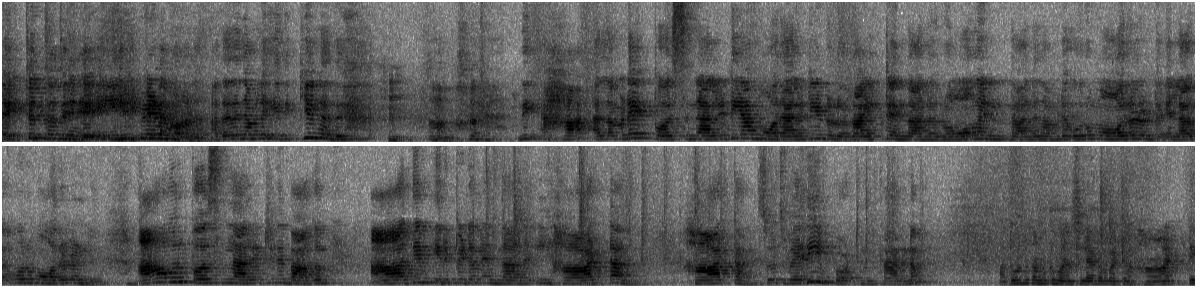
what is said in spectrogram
വ്യക്തിത്വത്തിന്റെ ഇരിപ്പിടമാണ്. അതായത് നമ്മൾ ഇരിക്കുന്നത്. നമ്മുടെ പേഴ്സണാലിറ്റി ആ മോറാലിറ്റി ഉണ്ടല്ലോ. റൈറ്റ് എന്താണ് റോങ് എന്താണ് നമ്മുടെ ഒരു മോറൽ ഉണ്ട്. എല്ലാവർക്കും ഒരു മോറൽ ഉണ്ട്. ആ ഒരു പേഴ്സണാലിറ്റിയുടെ ഭാഗം ആദ്യം ഇരിപ്പിടം എന്താണ്? ഈ ഹാർട്ടാണ് ഹാർട്ടാണ് സോ ഇറ്റ്സ് വെരി ഇമ്പോർട്ടന്റ് കാരണം അതുകൊണ്ട് നമുക്ക് മനസ്സിലാക്കാൻ പറ്റും ഹാർട്ട്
